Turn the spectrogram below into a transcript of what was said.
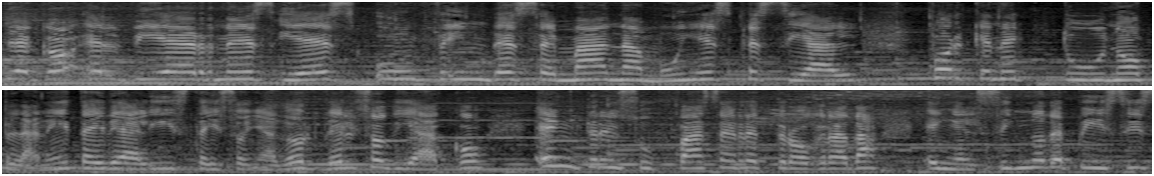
llegó el viernes y es un fin de semana muy especial porque Neptuno, planeta idealista y soñador del zodiaco, entra en su fase retrógrada en el signo de Pisces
